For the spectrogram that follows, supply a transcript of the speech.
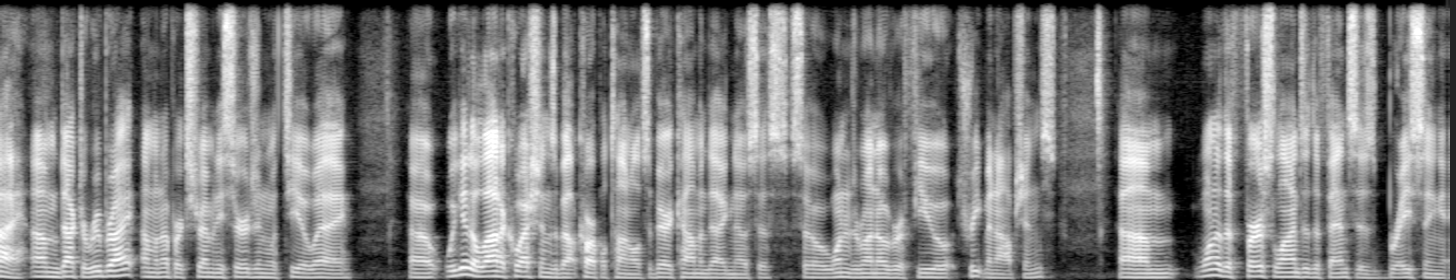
Hi, I'm Dr. Rubright. I'm an upper extremity surgeon with TOA. Uh, we get a lot of questions about carpal tunnel. It's a very common diagnosis, so wanted to run over a few treatment options. Um, one of the first lines of defense is bracing,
